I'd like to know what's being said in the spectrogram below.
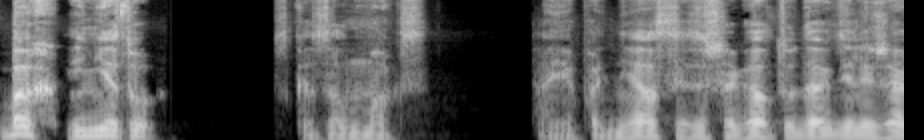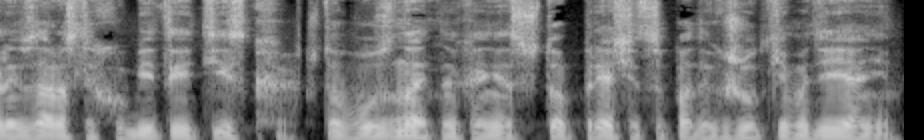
Бах! И нету!» — сказал Макс. А я поднялся и зашагал туда, где лежали в зарослях убитые Тискха, чтобы узнать, наконец, что прячется под их жутким одеянием.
